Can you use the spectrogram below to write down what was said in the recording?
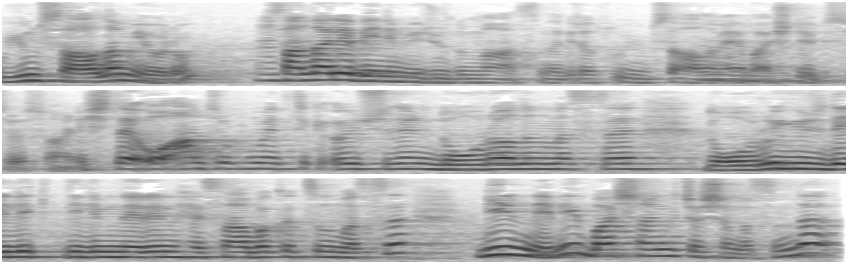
uyum sağlamıyorum Hı-hı. Sandalye benim vücuduma aslında biraz uyum sağlamaya Hı-hı. başlıyor bir süre sonra. İşte o antropometrik ölçülerin doğru alınması, doğru yüzdelik dilimlerin hesaba katılması bir nevi başlangıç aşamasında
